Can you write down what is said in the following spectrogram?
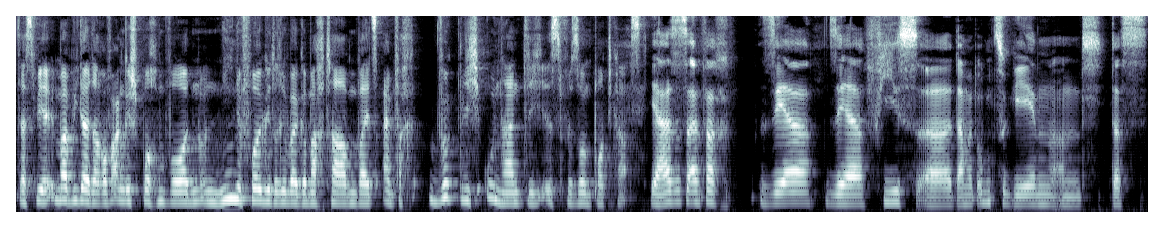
dass wir immer wieder darauf angesprochen worden und nie eine Folge darüber gemacht haben, weil es einfach wirklich unhandlich ist für so einen Podcast. Ja, es ist einfach sehr, sehr fies, äh, damit umzugehen und das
